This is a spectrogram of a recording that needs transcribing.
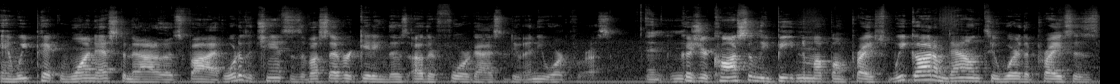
and we pick one estimate out of those five, what are the chances of us ever getting those other four guys to do any work for us? Because you're constantly beating them up on price. We got them down to where the price is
